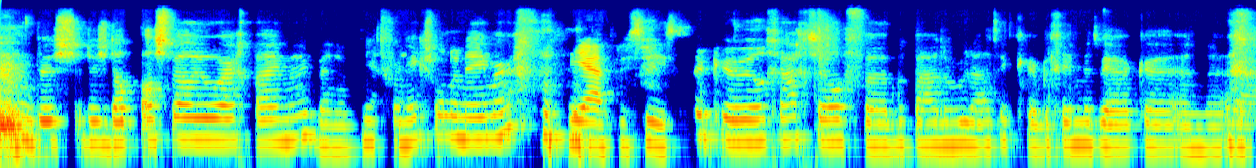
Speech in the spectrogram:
dus, dus dat past wel heel erg bij me. Ik ben ook niet voor niks ondernemer. ja, precies. ik uh, wil graag zelf uh, bepalen hoe laat ik begin met werken en ja.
